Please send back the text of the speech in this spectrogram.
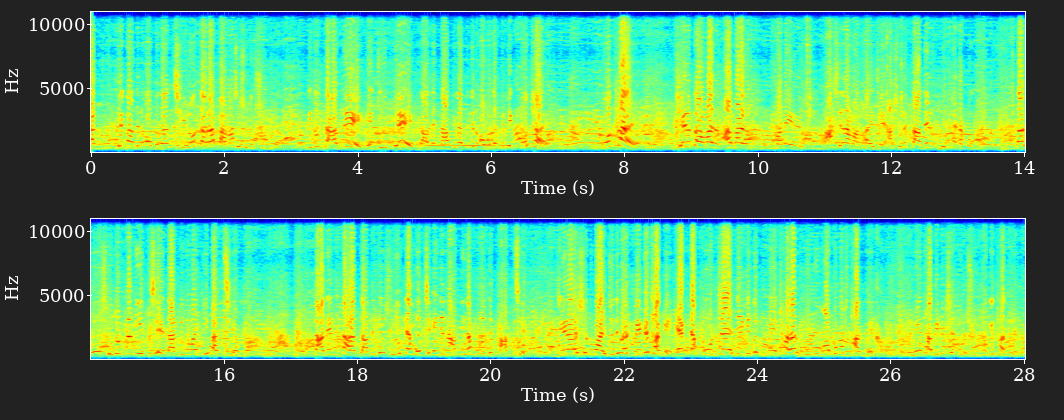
আর যুদ্ধে তাদের অবদান ছিল, তারা পাচ্ছে সুযোগ সুবিধা। কিন্তু তাদের, এই যুদ্ধে তাদের নাতি নাতিদের অবদান ঠিক কোথায়? কোথায়? সেটা তো আমার আমার মানে আসে না মাথায় যে আসলে তাদের ভূমিকাটা কোথায়? তারা সুযোগটা নিচ্ছে, তার বিনিময়ে কি পাচ্ছি আমরা? তাদের, তারা, তাদেরকে সুযোগটা হচ্ছে এই যে নাতি নাতিরা যে পাচ্ছে। জেনারেশন ওয়াইজ যদি পেতে থাকে একটা পর্যায়ে যে কিন্তু মেধার আর কোনো অবকাশ থাকবে না। মেধা বিকাশের কোনো সুযোগই থাকবে না।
